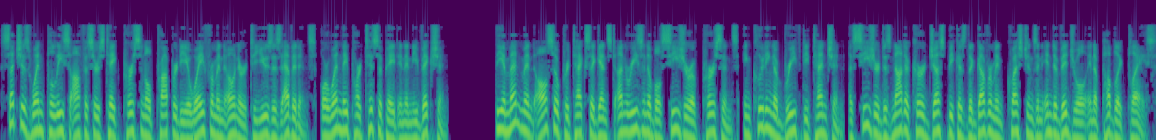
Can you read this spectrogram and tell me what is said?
such as when police officers take personal property away from an owner to use as evidence, or when they participate in an eviction. The amendment also protects against unreasonable seizure of persons, including a brief detention. A seizure does not occur just because the government questions an individual in a public place.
